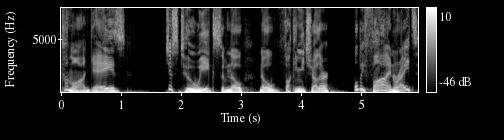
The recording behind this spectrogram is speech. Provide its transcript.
Come on, gays. Just two weeks of no no fucking each other. We'll be fine, right?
